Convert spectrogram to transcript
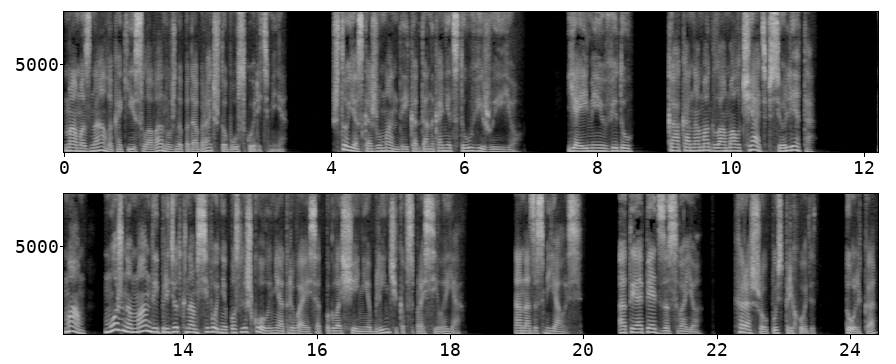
Мама знала, какие слова нужно подобрать, чтобы ускорить меня. Что я скажу Мандой, когда наконец-то увижу ее? Я имею в виду, как она могла молчать все лето? «Мам, можно Мандой придет к нам сегодня после школы, не отрываясь от поглощения блинчиков?» — спросила я. Она засмеялась. «А ты опять за свое?» «Хорошо, пусть приходит. Только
